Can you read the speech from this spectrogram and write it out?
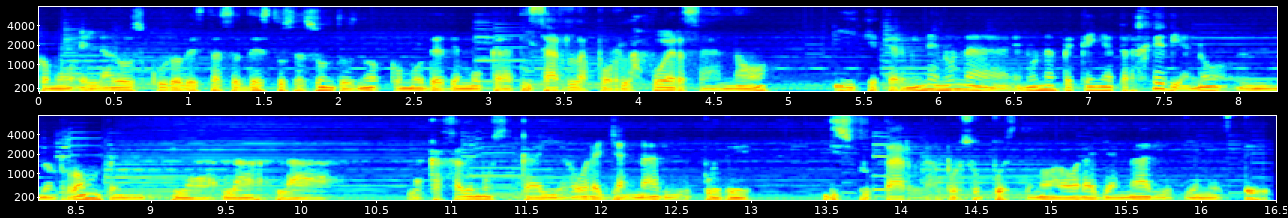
como el lado oscuro de, estas, de estos asuntos, ¿no? Como de democratizarla por la fuerza, ¿no? Y que termina en una, en una pequeña tragedia, ¿no? Rompen la, la caja de música y ahora ya nadie puede disfrutarla, por supuesto, ¿no? Ahora ya nadie tiene este,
